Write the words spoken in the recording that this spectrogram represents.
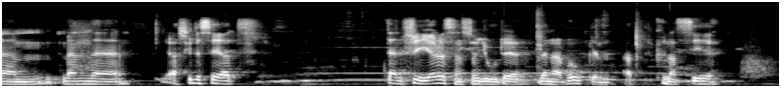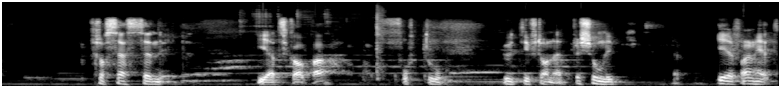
Ehm, men eh, jag skulle säga att den frigörelsen som gjorde den här boken, att kunna se processen i att skapa foto utifrån en personlig erfarenhet.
